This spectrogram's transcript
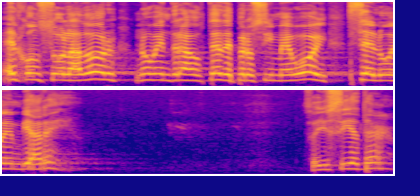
el consolador no vendrá a ustedes, pero si me voy, se lo enviaré. So you see it there?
